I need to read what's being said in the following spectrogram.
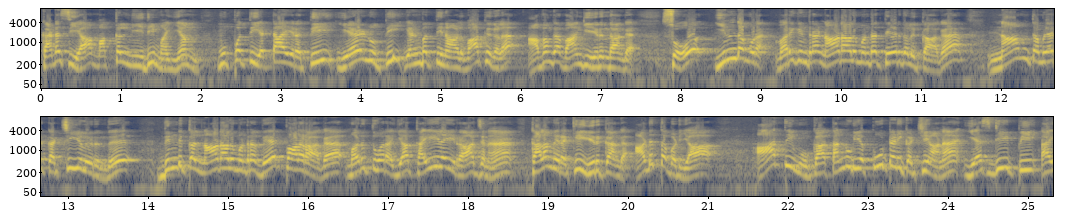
கடைசியா மக்கள் நீதி மையம் முப்பத்தி எட்டாயிரத்தி எழுநூத்தி எண்பத்தி நாலு வாக்குகளை அவங்க வாங்கி இருந்தாங்க ஸோ இந்த முறை வருகின்ற நாடாளுமன்ற தேர்தலுக்காக நாம் தமிழர் கட்சியிலிருந்து திண்டுக்கல் நாடாளுமன்ற வேட்பாளராக மருத்துவர் ஐயா கைலை ராஜனை களமிறக்கி இருக்காங்க. அடுத்தபடியா அதிமுக தன்னுடைய கூட்டணி கட்சியான எஸ்டிபிஐ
